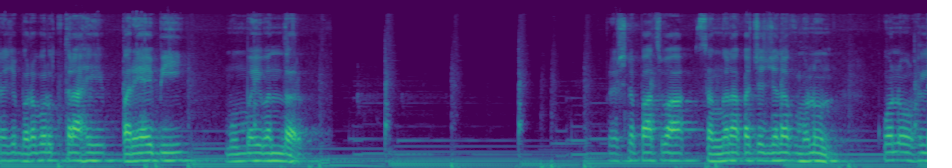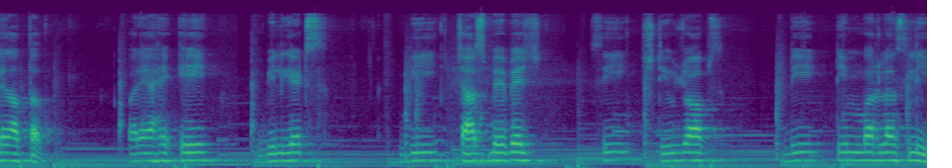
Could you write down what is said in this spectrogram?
प्रश्नाचे बरोबर उत्तर आहे पर्याय बी मुंबई बंदर. प्रश्न पाचवा संगणकाचे जनक म्हणून कोण ओळखले जातात? पर्याय आहे A Bill Gates B Charles Babbage C Steve Jobs D Tim Berners Lee.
